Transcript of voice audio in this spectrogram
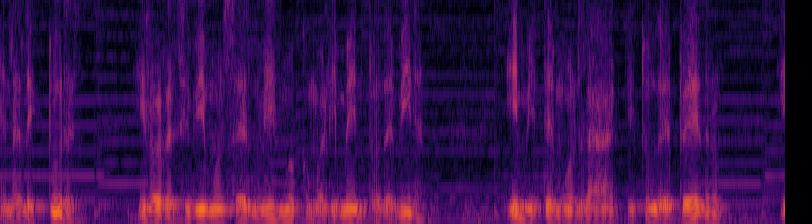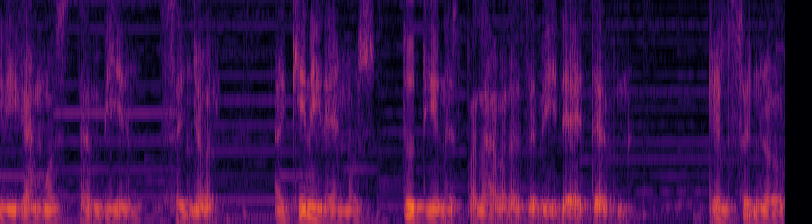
en las lecturas y lo recibimos Él mismo como alimento de vida. Imitemos la actitud de Pedro y digamos también, Señor, ¿a quién iremos? Tú tienes palabras de vida eterna. Que el Señor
